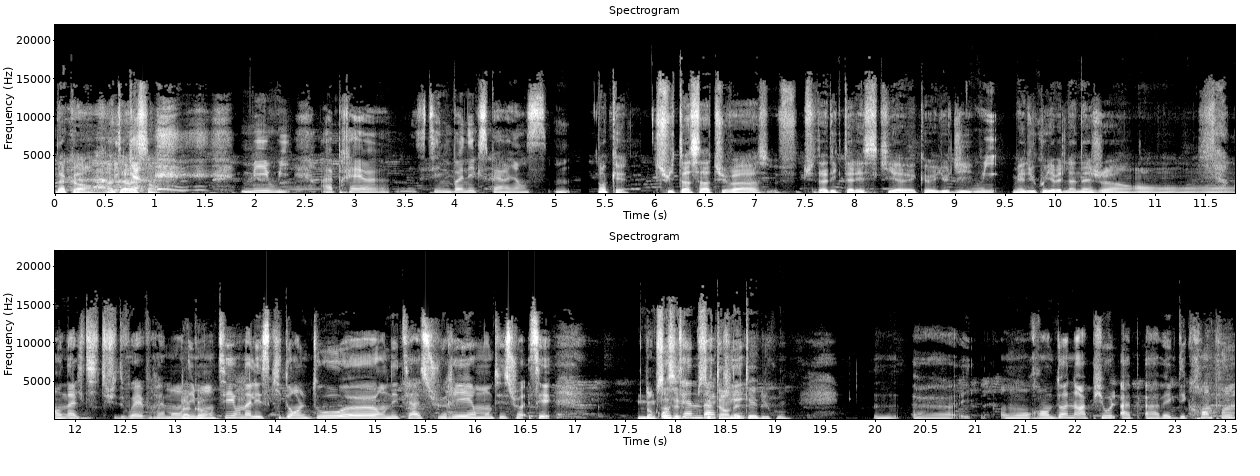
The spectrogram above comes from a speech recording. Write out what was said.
D'accord, intéressant. Mais oui, après, euh, c'était une bonne expérience. Mm. Ok. Suite à ça, tu vas, tu t'as dit que tu allais skier avec euh, Yuji, Oui, mais du coup, il y avait de la neige euh, en. en altitude, ouais, vraiment. On est monté, on a les skis dans le dos, euh, on était assurés, on montait sur. C'est, Donc, ça, c'était en été, du coup. euh, on randonne à à- avec des crampons,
